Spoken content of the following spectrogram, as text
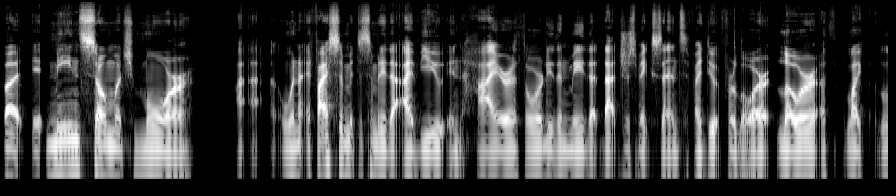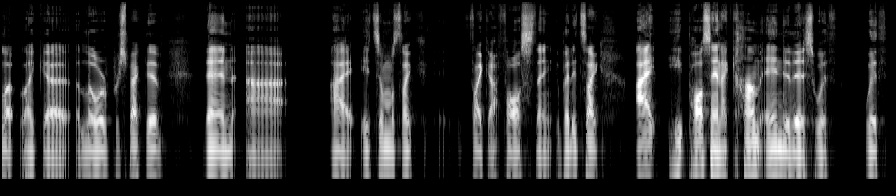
but it means so much more. I, when if I submit to somebody that I view in higher authority than me, that that just makes sense. If I do it for lower lower like like a, a lower perspective, then uh, I it's almost like like a false thing. But it's like I he, Paul's saying I come into this with with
